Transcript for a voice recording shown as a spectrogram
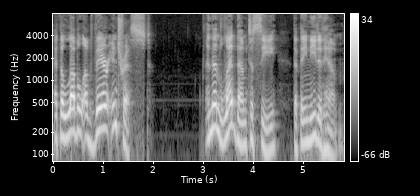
at the level of their interest and then led them to see that they needed him.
